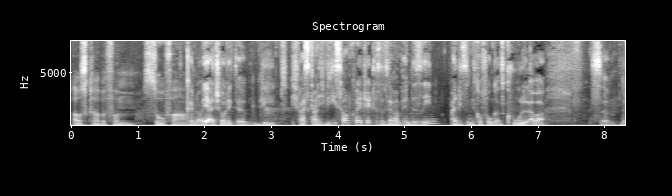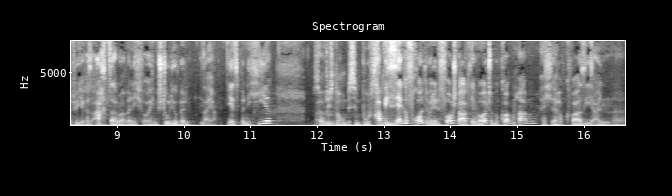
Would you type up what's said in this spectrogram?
Ausgabe vom Sofa. Genau, ja, entschuldigt, äh, die, ich weiß gar nicht, wie die Soundqualität ist, das werden wir am Ende sehen. Eigentlich ist das Mikrofon ganz cool, aber ist ähm, natürlich etwas achtsamer, wenn ich für euch im Studio bin. Naja, jetzt bin ich hier. Soll ich noch ein bisschen boosten? Habe mich sehr gefreut über den Vorschlag, den wir heute bekommen haben. Ich habe quasi ein äh,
